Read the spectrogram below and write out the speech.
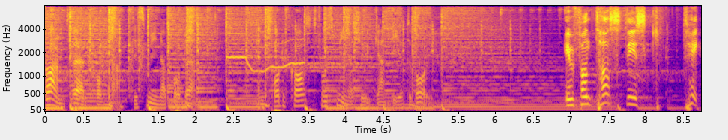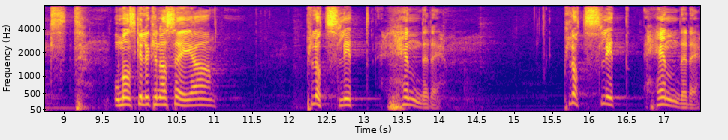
Varmt välkomna till Smyrnapodden, en podcast från Smyrnakyrkan i Göteborg. En fantastisk text. Och man skulle kunna säga, plötsligt händer det. Plötsligt händer det.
